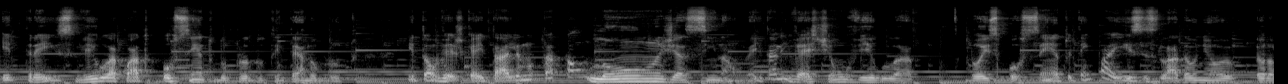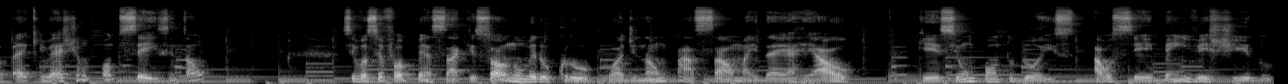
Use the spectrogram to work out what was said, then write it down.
e 3,4% do produto interno bruto. Então vejo que a Itália não está tão longe assim, não. A Itália investe 1,2% e tem países lá da União Europeia que investem 1,6%. Então, se você for pensar que só o número cru pode não passar uma ideia real, que esse 1,2, ao ser bem investido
